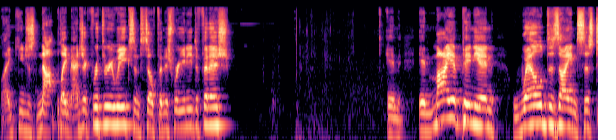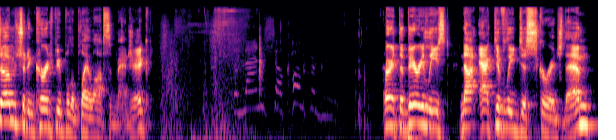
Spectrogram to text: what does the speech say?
Like, you just not play Magic for three weeks and still finish where you need to finish. In, in my opinion, well-designed system should encourage people to play lots of Magic. Or at the very least, not actively discourage them.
